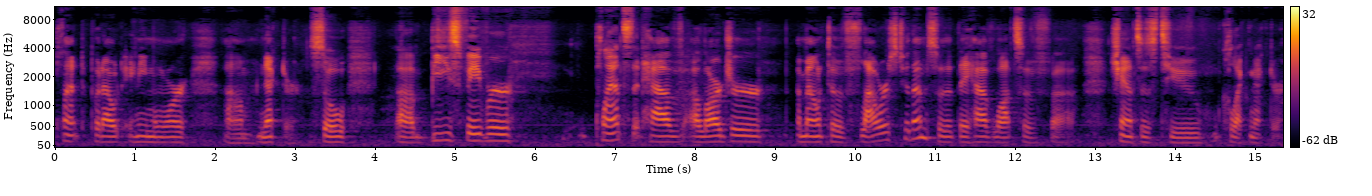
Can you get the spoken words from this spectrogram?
plant to put out any more um, nectar. So uh, bees favor plants that have a larger amount of flowers to them so that they have lots of uh, chances to collect nectar.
